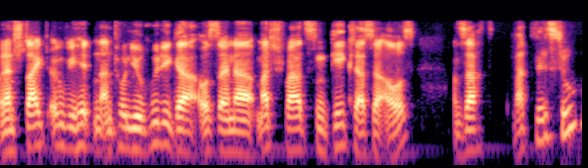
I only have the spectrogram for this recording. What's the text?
Und dann steigt irgendwie hinten Antonio Rüdiger aus seiner mattschwarzen G-Klasse aus und sagt, was willst du?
